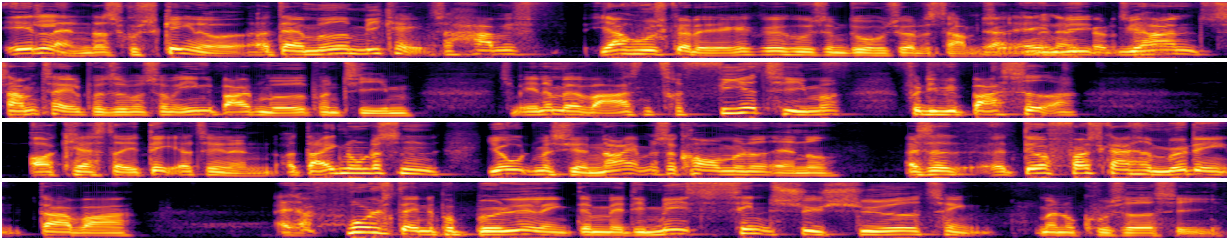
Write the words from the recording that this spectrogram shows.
et eller andet, der skulle ske noget. Og da jeg møder Michael, så har vi... Jeg husker det, jeg kan ikke huske, om du husker det samtidig. Aner men vi, vi har en samtale på et tidspunkt, som egentlig bare er et møde på en time, som ender med at vare sådan 3-4 timer, fordi vi bare sidder og kaster idéer til hinanden. Og der er ikke nogen, der sådan, jo, man siger nej, men så kommer man noget andet. Altså, det var første gang, jeg havde mødt en, der var altså, fuldstændig på bølgelængde med de mest sindssygt syrede ting, man nu kunne sidde og sige.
